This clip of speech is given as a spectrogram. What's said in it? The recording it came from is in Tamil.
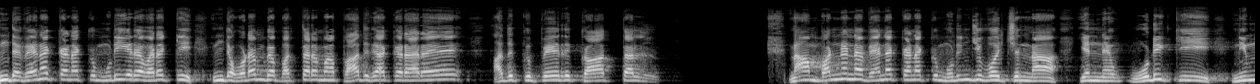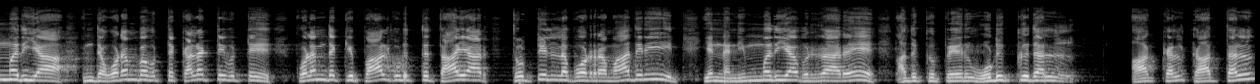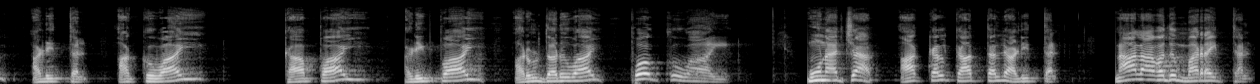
இந்த வெனக்கணக்கு முடிகிற வரைக்கும் இந்த உடம்ப பத்திரமா பாதுகாக்கிறாரே அதுக்கு பேரு காத்தல். நான் பண்ணின வெனக்கணக்கு முடிஞ்சு போச்சுன்னா என்னை ஒடுக்கி நிம்மதியா இந்த உடம்ப விட்டு கலட்டி விட்டு குழந்தைக்கு பால் கொடுத்து தாயார் தொட்டில்ல போடுற மாதிரி என்னை நிம்மதியா விடுறாரே. அதுக்கு பேரு ஒடுக்குதல். ஆக்கல் காத்தல் அடித்தல். ஆக்குவாய் காப்பாய் அடிப்பாய் அருள் தருவாய் போக்குவாய். மூணாச்சா? ஆக்கல் காத்தல் அழித்தல் நாலாவது மறைத்தல்.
